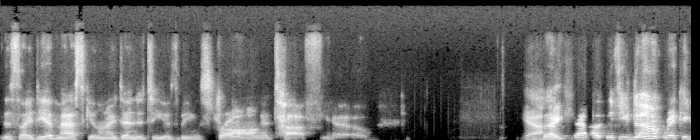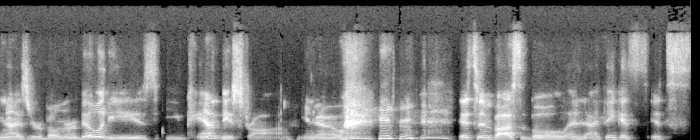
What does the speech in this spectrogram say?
this idea of masculine identity as being strong and tough, you know, yeah. But I, that, if you don't recognize your vulnerabilities, you can't be strong, you know. it's impossible. And I think it's it's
